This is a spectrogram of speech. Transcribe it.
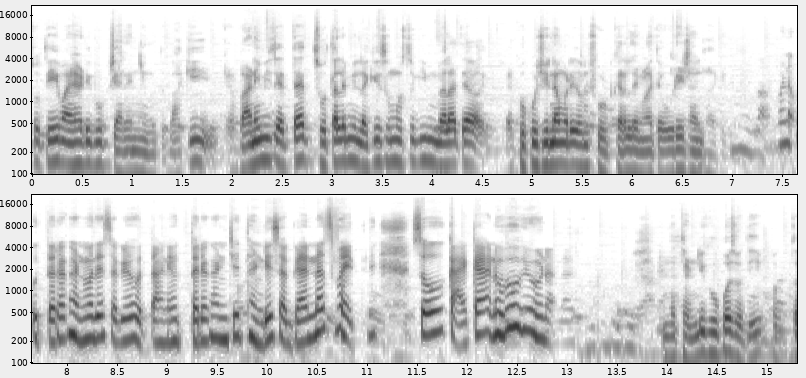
सो ते माझ्यासाठी खूप चॅलेंजिंग होतं. बाकी आणि मी त्यात स्वतःला मी लकी समजतो की मला त्या कुकुचिनामध्ये जाऊन शूट करायला मिळालं त्या ओरिजिनल जागी पण उत्तराखंडमध्ये सगळे होतं आणि उत्तराखंडची थंडी सगळ्यांनाच माहिती सो काय काय अनुभव घेऊन आला थंडी खूपच होती. फक्त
